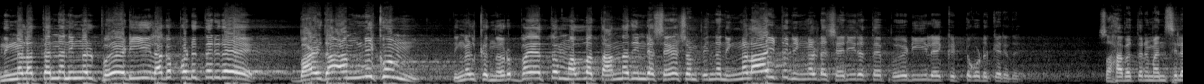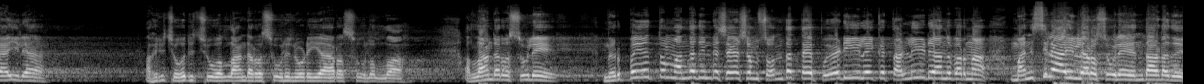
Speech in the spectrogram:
നിങ്ങളെ തന്നെ നിങ്ങൾ പേടിയിൽ അകപ്പെടുത്തരുതേ. ബഅദ അംനിക്കും നിങ്ങൾക്ക് നിർഭയത്വം അല്ല തന്നതിന്റെ ശേഷം പിന്നെ നിങ്ങളായിട്ട് നിങ്ങളുടെ ശരീരത്തെ പേടിയിലേക്ക് ഇട്ടുകൊടുക്കരുത് സഹാബത്തിന് മനസ്സിലായില്ല? അവർ ചോദിച്ചു അള്ളാന്റെ റസൂലിനോട് യാ റസൂൽ അള്ളാഹ് അള്ളാന്റെ റസൂലെ നിർഭയത്വം വന്നതിന്റെ ശേഷം സ്വന്തത്തെ പേടിയിലേക്ക് തള്ളിയിടുക എന്ന് പറഞ്ഞ മനസ്സിലായില്ല റസൂലെ എന്താണത്?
